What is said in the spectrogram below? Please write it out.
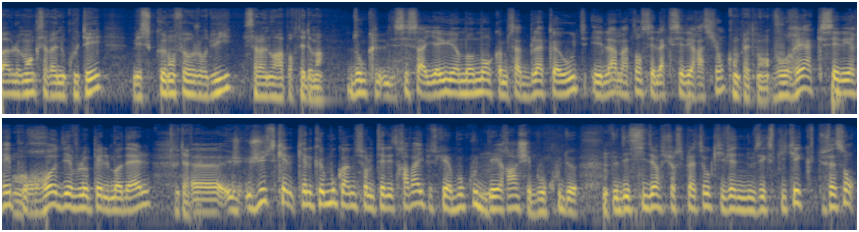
probablement que ça va nous coûter, mais ce que l'on fait aujourd'hui, ça va nous rapporter demain. Donc c'est ça, il y a eu un moment comme ça de blackout, et là maintenant c'est l'accélération. Complètement. Vous réaccélérez pour redévelopper le modèle. Tout à fait. Euh, juste quelques mots quand même sur le télétravail, parce qu'il y a beaucoup de DRH et beaucoup de, de, décideurs sur ce plateau qui viennent nous expliquer que de toute façon,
